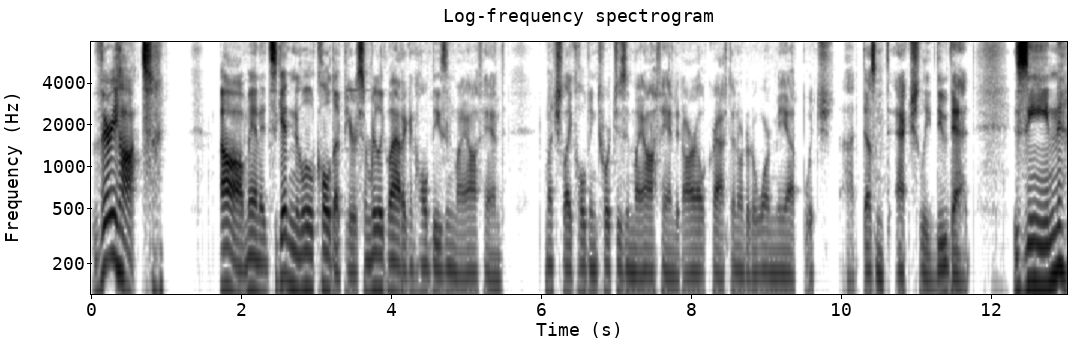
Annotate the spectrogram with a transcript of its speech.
very hot. oh, man, it's getting a little cold up here, so I'm really glad I can hold these in my offhand. Much like holding torches in my offhand at RL Craft in order to warm me up, which uh, doesn't actually do that. Zine.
